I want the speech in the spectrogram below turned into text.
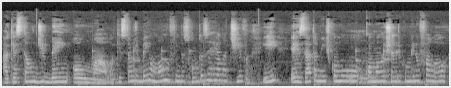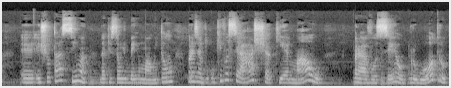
a questão de bem ou mal. A questão de bem ou mal, no fim das contas, é relativa. E é exatamente como, uhum. como Alexandre Comino falou. É, Exu está acima da questão de bem ou mal. Então, por exemplo, o que você acha que é mal para você ou para o outro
